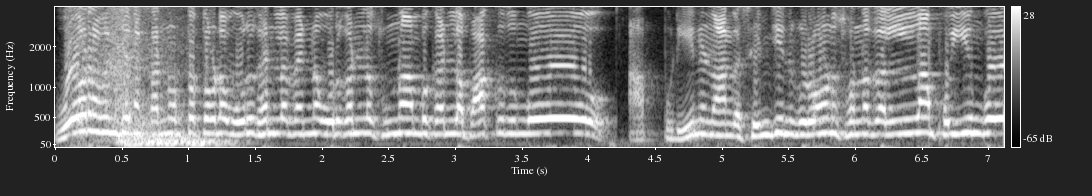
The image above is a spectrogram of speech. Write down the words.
ஓரவஞ்சன கண்ணோட்டத்தோட ஒரு கண்ணில் வெண்ண ஒரு கண்ணில் சுண்ணாம்பு கண்ணில் பாக்குதுங்கோ. அப்படின்னு நாங்க செஞ்சுனுக்கிறோம்னு சொன்னதெல்லாம் பொய்யுங்கோ.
